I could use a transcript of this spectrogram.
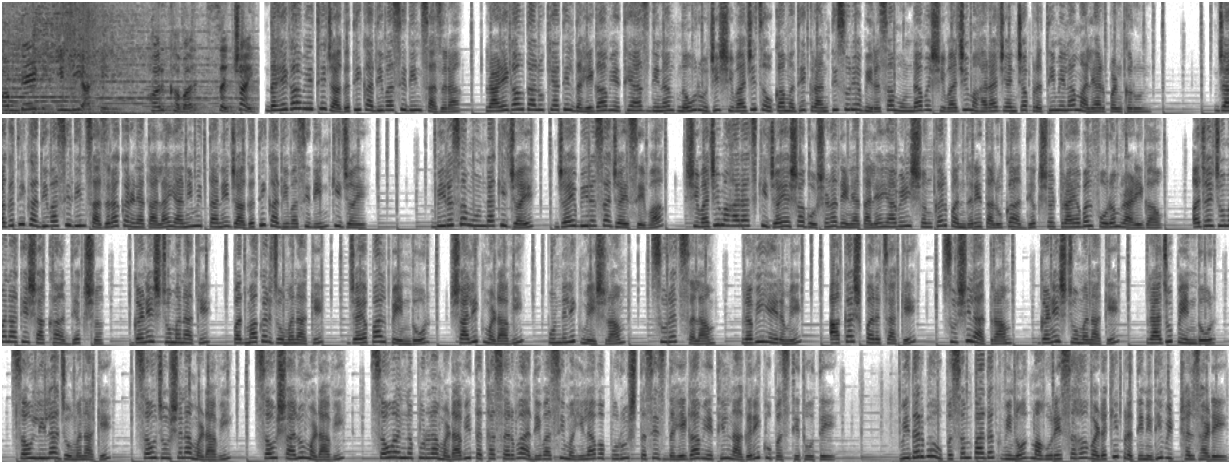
Update India TV. हर खबर सच्चाई. दहेगाव येथे जागतिक आदिवासी दिन साजरा. राळेगाव तालुक्यातील दहेगाव येथे आज दिनांक नऊ रोजी शिवाजी चौकामध्ये क्रांतीसूर्य बिरसा मुंडा व शिवाजी महाराज यांच्या प्रतिमेला माल्यार्पण करून. जागतिक आदिवासी दिन साजरा करण्यात आला. या निमित्ताने जागतिक आदिवासी दिन की जय. बिरसा मुंडा की जय. जय बिरसा जय सेवा. शिवाजी महाराज की जय अशा घोषणा देण्यात आल्या. यावेळी शंकर पंधरे तालुका अध्यक्ष ट्रायबल फोरम राळेगाव अजय जुमनाके शाखा अध्यक्ष गणेश जुमनाके पद्माकर जोमनाके जयपाल पेंदोर शालिक मडावी पुंडलिक मेश्राम सूरज सलाम रवी येरमे आकाश परचाके सुशील आत्राम गणेश जोमनाके राजू पेंदोर सौ लीला जोमनाके सौ जोशना मडावी सौ शालू मडावी सौ अन्नपूर्णा मडावी तथा सर्व आदिवासी महिला व पुरुष तसेच दहेगाव येथील नागरिक उपस्थित होते. विदर्भ उपसंपादक विनोद माहुरेसह वडकी प्रतिनिधी विठ्ठल झाडे.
